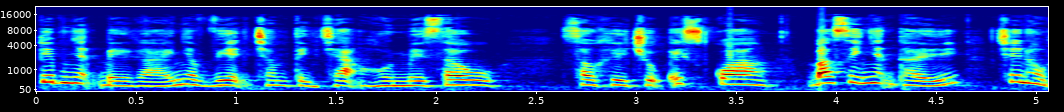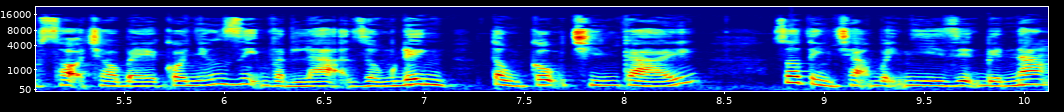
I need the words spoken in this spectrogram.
tiếp nhận bé gái nhập viện trong tình trạng hôn mê sâu. Sau khi chụp x-quang, bác sĩ nhận thấy trên hộp sọ cháu bé có những dị vật lạ giống đinh, tổng cộng 9 cái. Do tình trạng bệnh nhi diễn biến nặng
